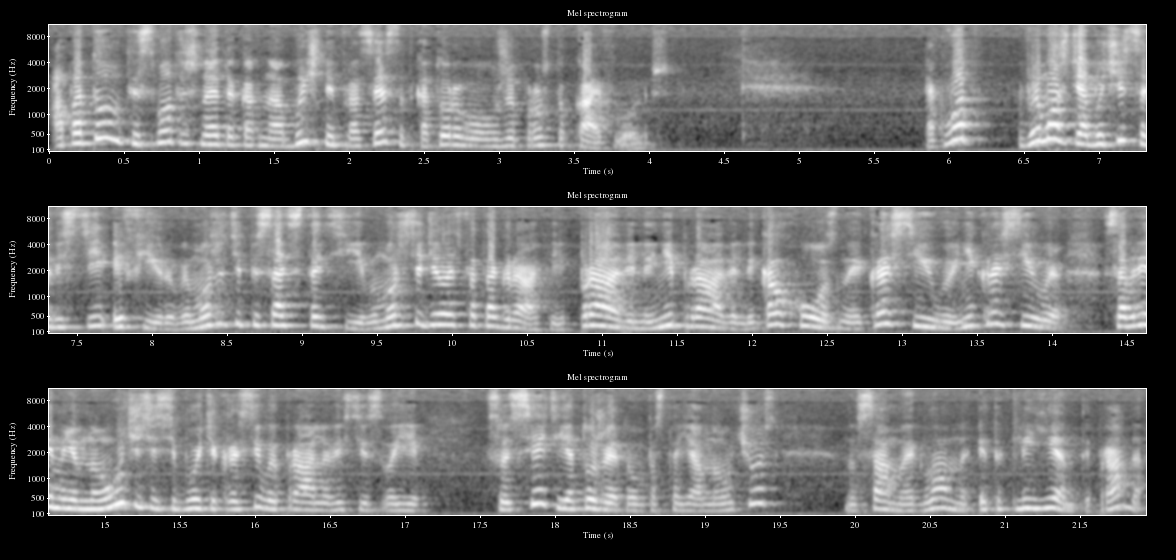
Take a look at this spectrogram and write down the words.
а потом ты смотришь на это как на обычный процесс, от которого уже просто кайф ловишь. Так вот, вы можете обучиться вести эфиры, вы можете писать статьи, вы можете делать фотографии, правильные, неправильные, колхозные, красивые, некрасивые. Со временем научитесь и будете красиво и правильно вести свои соцсети. Я тоже этому постоянно учусь. Но самое главное, это клиенты, правда?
